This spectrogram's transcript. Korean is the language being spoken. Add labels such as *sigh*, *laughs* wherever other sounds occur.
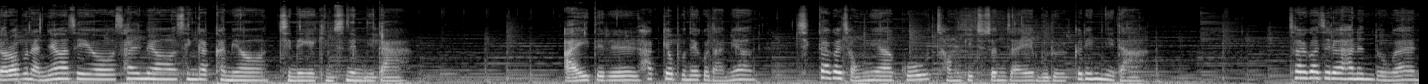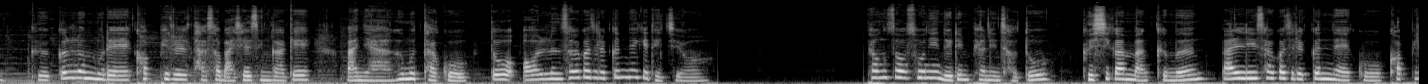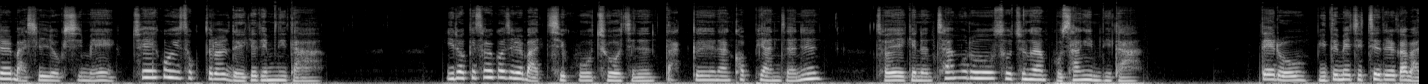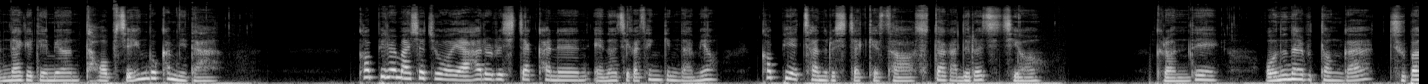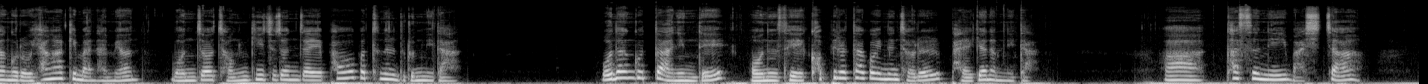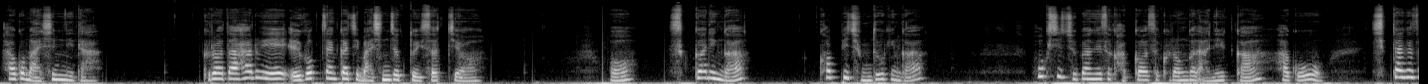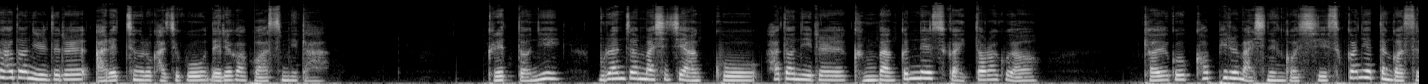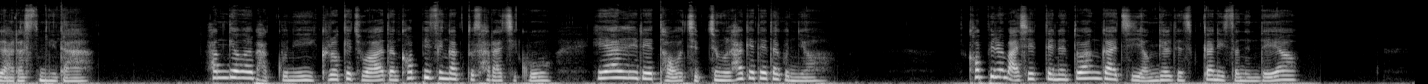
여러분 안녕하세요. 살며 생각하며 진행의 김순혜입니다. 아이들을 학교 보내고 나면 식탁을 정리하고 전기 주전자에 물을 끓입니다. 설거지를 하는 동안 그 끓는 물에 커피를 타서 마실 생각에 마냥 흐뭇하고 또 얼른 설거지를 끝내게 되지요. 평소 손이 느린 편인 저도 그 시간만큼은 빨리 설거지를 끝내고 커피를 마실 욕심에 최고의 속도를 내게 됩니다. 이렇게 설거지를 마치고 주어지는 따끈한 커피 한 잔은 저에게는 참으로 소중한 보상입니다. 때로 믿음의 지체들과 만나게 되면 더없이 행복합니다. 커피를 마셔 주어야 하루를 시작하는 에너지가 생긴다며 커피의 찬으로 시작해서 수다가 늘어지지요. 그런데 어느 날부턴가 주방으로 향하기만 하면 먼저 전기 주전자의 파워 버튼을 누릅니다. 원한 것도 아닌데 어느새 커피를 타고 있는 저를 발견합니다. 아, 탔으니 마시자 하고 마십니다. 그러다 하루에 일곱 잔까지 마신 적도 있었죠. 어? 습관인가? 커피 중독인가? 혹시 주방에서 가까워서 그런 건 아닐까? 하고 식탁에서 하던 일들을 아래층으로 가지고 내려가 보았습니다. 그랬더니 물 한 잔 마시지 않고 하던 일을 금방 끝낼 수가 있더라고요. 결국 커피를 마시는 것이 습관이었던 것을 알았습니다. 환경을 바꾸니 그렇게 좋아하던 커피 생각도 사라지고 해야 할 일에 더 집중을 하게 되더군요. 커피를 마실 때는 또 한 가지 연결된 습관이 있었는데요.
